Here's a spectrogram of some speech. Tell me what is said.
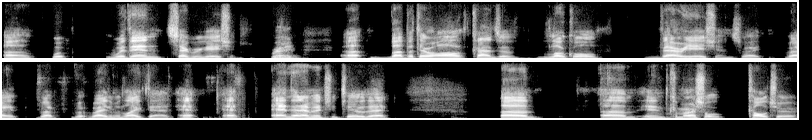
uh, w- within segregation, right? right. Uh, but but there are all kinds of local variations, right? Right, right, right, even like that. And, and and then I mentioned too that um, um, in commercial culture,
